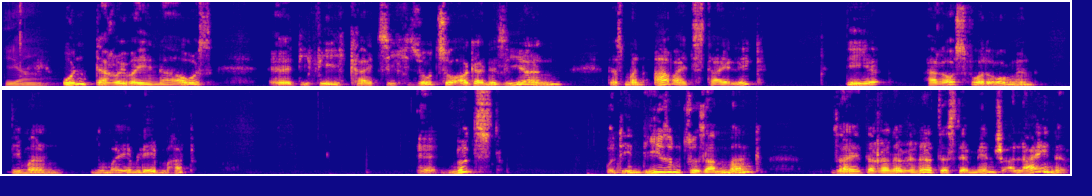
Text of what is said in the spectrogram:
ja. und darüber hinaus äh, die Fähigkeit, sich so zu organisieren, dass man arbeitsteilig die Herausforderungen, die man nun mal im Leben hat, äh, nutzt. Und in diesem Zusammenhang sei daran erinnert, dass der Mensch alleine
